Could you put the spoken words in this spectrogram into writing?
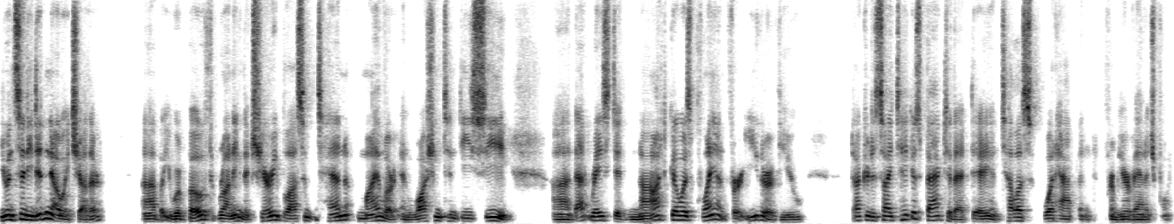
You and Cindy didn't know each other, uh, but you were both running the Cherry Blossom 10 miler in Washington, D.C. Uh, that race did not go as planned for either of you. Dr. Desai, take us back to that day and tell us what happened from your vantage point.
